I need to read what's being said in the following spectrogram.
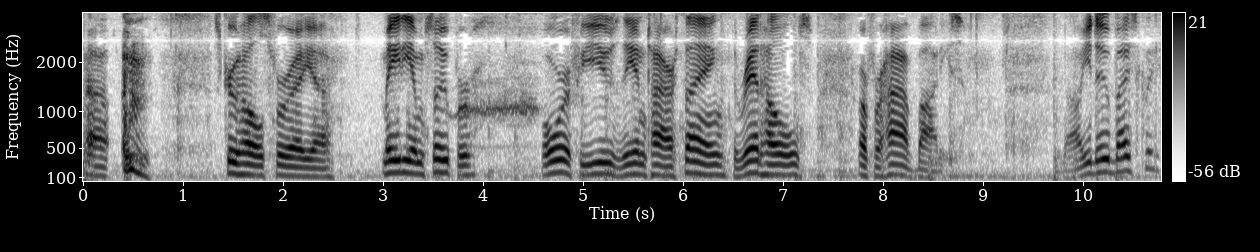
uh, screw holes for a uh, medium super, or if you use the entire thing, the red holes are for hive bodies. And all you do basically,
